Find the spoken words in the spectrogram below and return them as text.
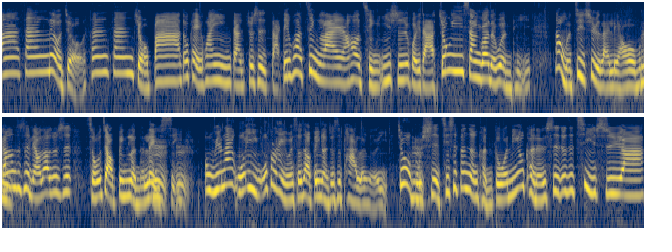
八三六九三三九八都可以欢迎打，就是打电话进来，然后请医师回答中医相关的问题。那我们继续来聊，我们刚刚就是聊到就是手脚冰冷的类型。哦，原来我以我本来以为手脚冰冷就是怕冷而已，结果不是，其实分成很多。你有可能是就是气虚啊，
